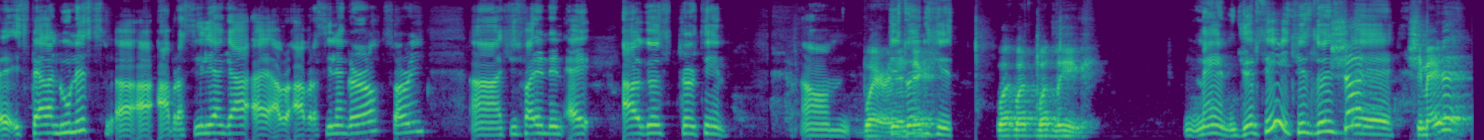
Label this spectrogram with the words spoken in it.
uh, Stella Nunes, uh, a, a Brazilian guy, a, a Brazilian girl. Sorry, uh, she's fighting in a- August 13. Um, Where she's doing his What what what league? man UFC. She's doing Shut. uh, She made it.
